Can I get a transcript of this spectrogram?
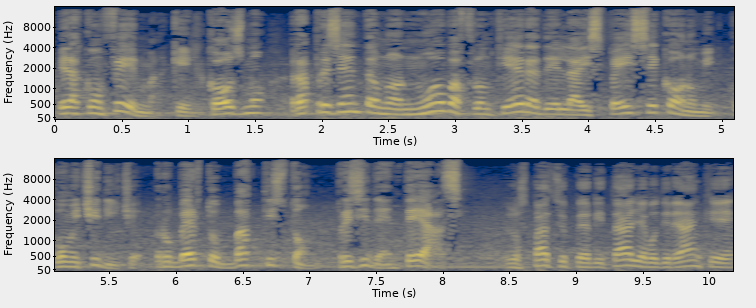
e la conferma che il Cosmo rappresenta una nuova frontiera della space economy, come ci dice Roberto Battiston, presidente ASI. Lo spazio per l'Italia vuol dire anche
